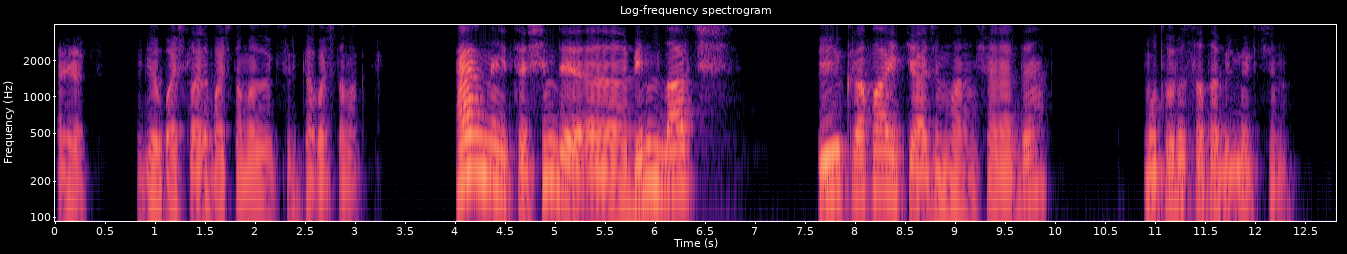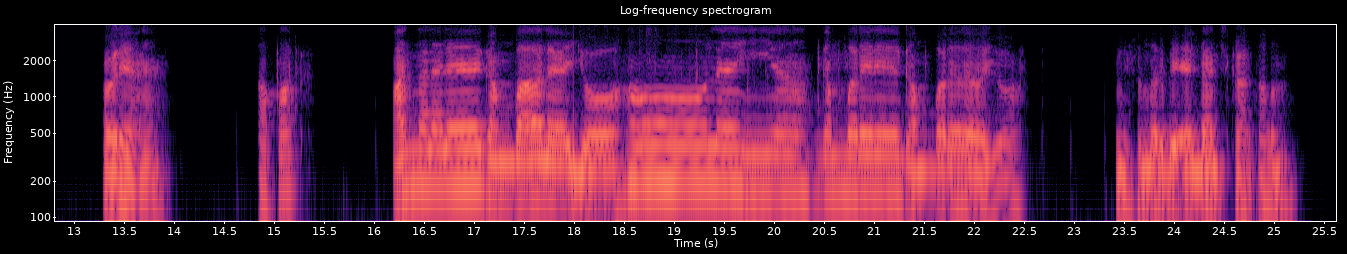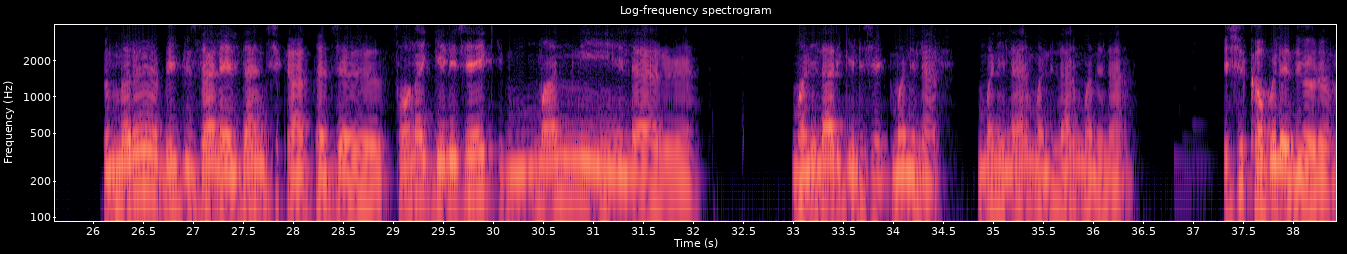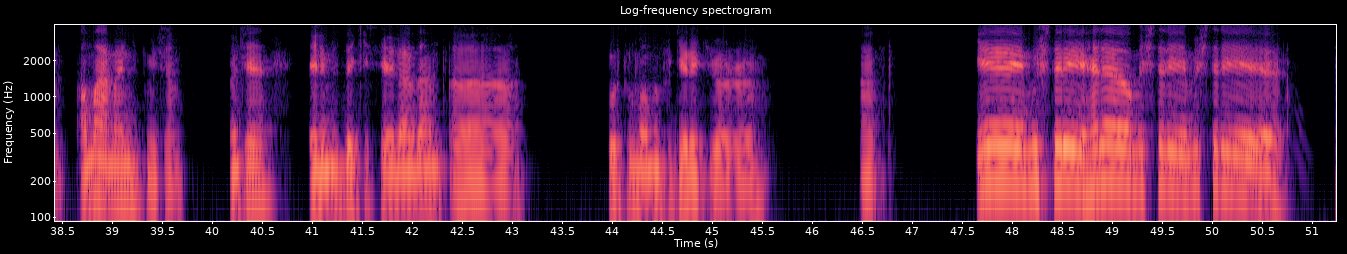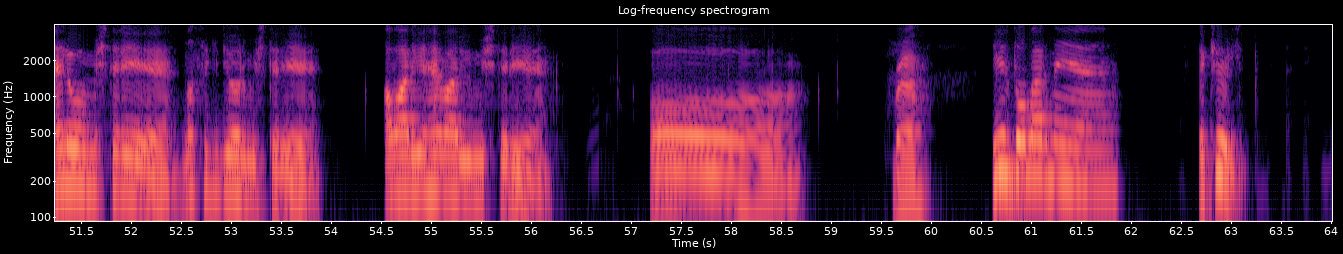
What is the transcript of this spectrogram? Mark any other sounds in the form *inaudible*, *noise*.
Hayır. Video başlar başlamaz öksürükle başlamak. Her neyse şimdi e, benim large büyük rafa ihtiyacım varmış herhalde. Motoru satabilmek için. Öyle yani. Tapak. Annalele gambale yo holeya gambarele gambara yo. Şimdi şunları bir elden çıkartalım. Bunları bir güzel elden çıkartacağız. Sonra gelecek maniler. Maniler gelecek maniler. Maniler maniler maniler. İşi kabul ediyorum. Ama hemen gitmeyeceğim. Önce elimizdeki şeylerden eee, kurtulmamız gerekiyor. Evet. Ye müşteri, hello müşteri, müşteri. Hello müşteri. Nasıl gidiyor müşteri? How are you, how are you müşteri? Oo. Bruh. Bir dolar ne ya? Dökül.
